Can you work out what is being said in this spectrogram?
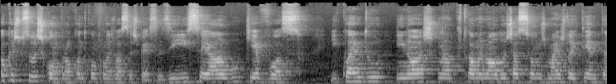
É o que as pessoas compram quando compram as vossas peças e isso é algo que é vosso e quando, e nós na Portugal Manual hoje já somos mais de 80,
